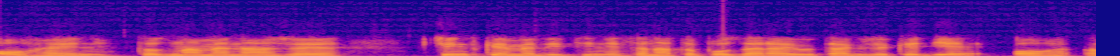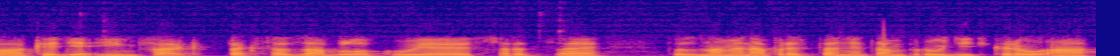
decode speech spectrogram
oheň, to znamená, že v čínskej medicíne sa na to pozerajú tak, že keď je, keď je infarkt, tak sa zablokuje srdce, to znamená, prestane tam prúdiť krv a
